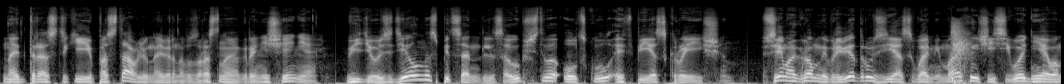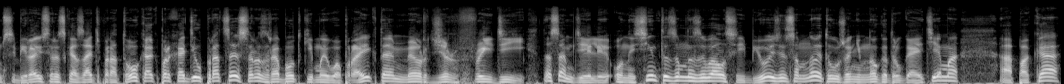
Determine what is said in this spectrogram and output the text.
На этот раз таки поставлю, наверное, возрастное ограничение. Видео сделано специально для сообщества Old School FPS Creation. Всем огромный привет, друзья, с вами Махач, и сегодня я вам собираюсь рассказать про то, как проходил процесс разработки моего проекта Merger 3D. На самом деле, он и синтезом назывался, и биозисом, но это уже немного другая тема. А пока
